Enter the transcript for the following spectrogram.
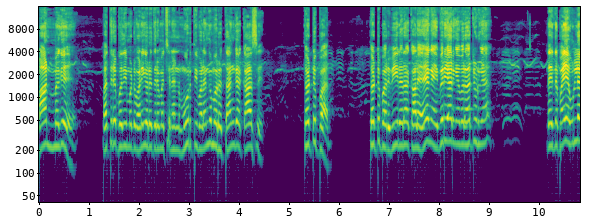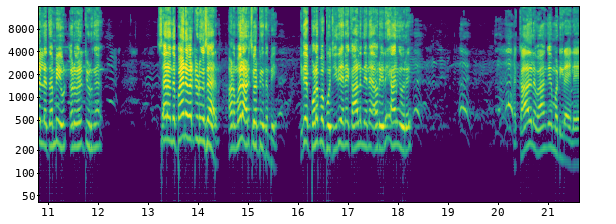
மாண்புமிகு பத்திரப்பதிவு மற்றும் வணிகத்துறை அமைச்சர் மூர்த்தி வழங்கும் ஒரு தங்க காசு. தொட்டுப்பார். தொட்டுப்பார் வீரரா காலை. ஏங்க இவர் யாருங்க? இவர் ஆட்டி விடுங்க. இந்த இந்த பையன் உள்ள இல்லை தம்பி ஒரு விரட்டி விடுங்க. சார் அந்த பையனை விரட்டி விடுங்க சார். அவனை முதல்ல அடிச்சு விரட்டுங்க தம்பி. இதே புழப்ப போச்சு. இதே என்ன காலேருந்து என்ன அவர் என்ன யாருங்க அவரு காதில் வாங்கவே மாட்டேங்கிறாங்களே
